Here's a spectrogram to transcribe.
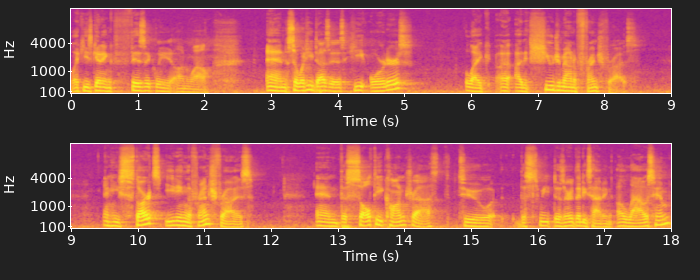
Like he's getting physically unwell. And so what he does is he orders like a, a huge amount of french fries. And he starts eating the french fries and the salty contrast to the sweet dessert that he's having allows him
